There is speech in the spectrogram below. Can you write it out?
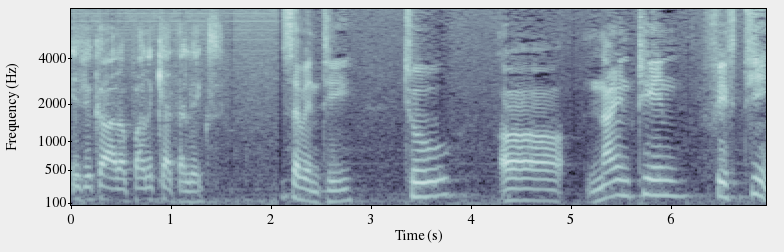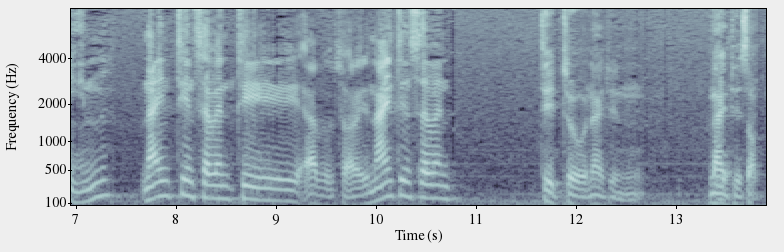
if you call upon the Catholics, 70 to uh, 1915, 1970, uh, sorry, 1970, T2, 1990 something.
